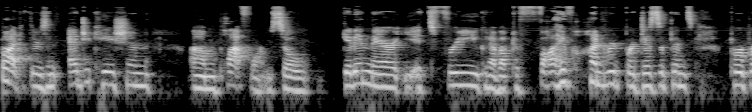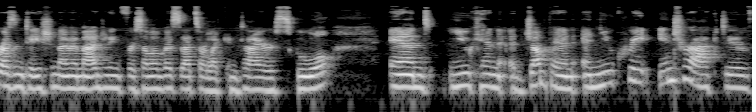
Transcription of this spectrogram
but there's an education um, platform. So get in there. It's free. You can have up to 500 participants per presentation. I'm imagining for some of us, that's our like entire school. And you can uh, jump in and you create interactive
